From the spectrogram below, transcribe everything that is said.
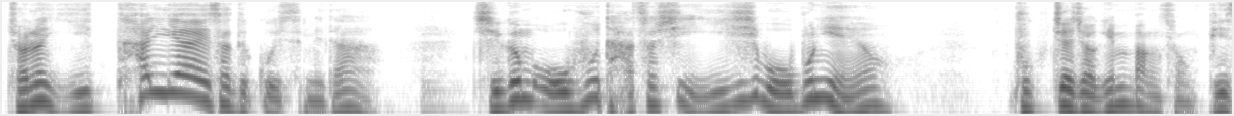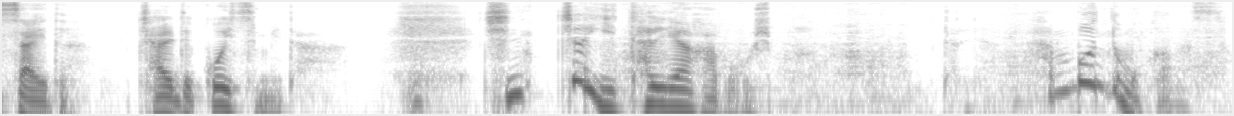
저는 이탈리아에서 듣고 있습니다. 지금 오후 5시 25분이에요. 국제적인 방송 B side 잘 듣고 있습니다. 진짜 이탈리아 가보고 싶어. 한 번도 못 가봤어.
